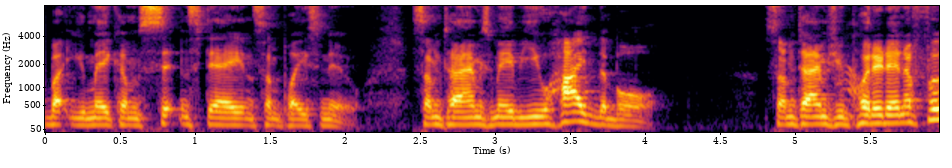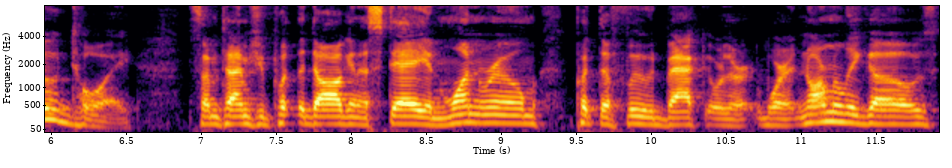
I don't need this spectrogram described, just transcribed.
but you make them sit and stay in someplace new. Sometimes maybe you hide the bowl. Sometimes you put it in a food toy. Sometimes you put the dog in a stay in one room, put the food back where it normally goes,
